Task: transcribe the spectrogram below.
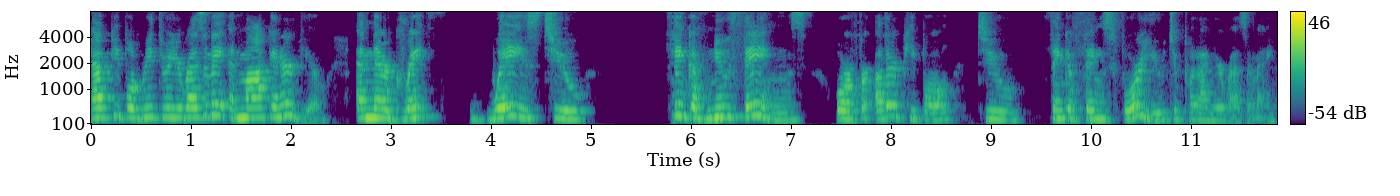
have people read through your resume and mock interview. And they're great ways to think of new things or for other people to think of things for you to put on your resume.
